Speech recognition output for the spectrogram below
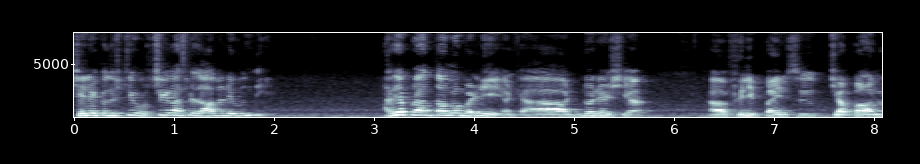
శని యొక్క దృష్టి వృశ్చిక రాశి మీద ఆల్రెడీ ఉంది. అదే ప్రాంతాల్లో మళ్ళీ అంటే ఇండోనేషియా ఫిలిప్పైన్స్ జపాన్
